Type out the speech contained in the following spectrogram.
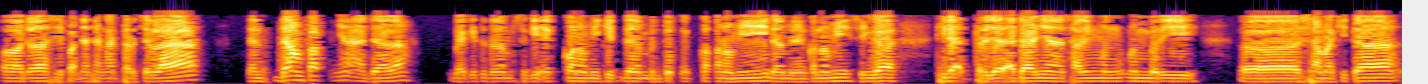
uh, adalah sifatnya sangat tercela dan dampaknya adalah baik itu dalam segi ekonomi dalam bentuk ekonomi dalam bidang ekonomi sehingga tidak terjadi adanya saling memberi uh, sama kita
